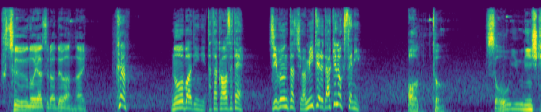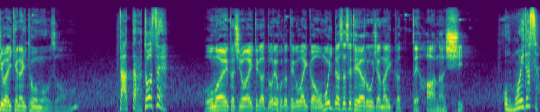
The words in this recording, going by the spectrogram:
普通の奴らではない。ふんノーバディに戦わせて自分たちは見てるだけのくせに。おっとそういう認識はいけないと思うぞ。だったらどうする？お前たちの相手がどれほど手強いか思い出させてやろうじゃないかって話。思い出す？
